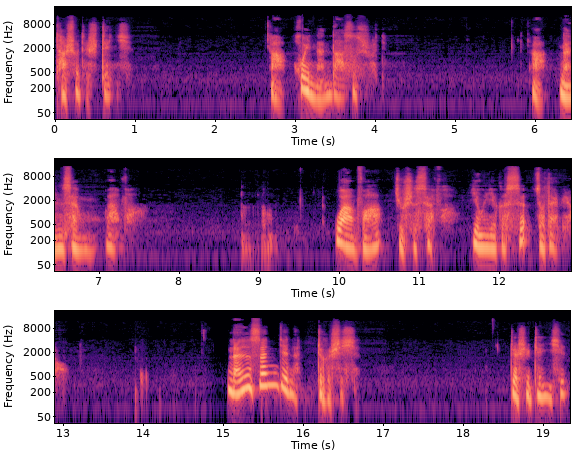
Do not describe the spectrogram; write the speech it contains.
他说的是真心。啊，慧能大师说的，啊，能生万法，万法就是色法，用一个色做代表。能生的呢，这个是心，这是真心。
